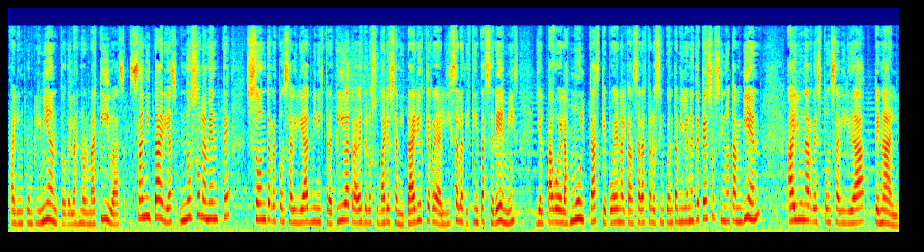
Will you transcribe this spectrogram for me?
al incumplimiento de las normativas sanitarias no solamente son de responsabilidad administrativa a través de los sumarios sanitarios que realizan las distintas Ceremis y el pago de las multas que pueden alcanzar hasta los 50 millones de pesos, sino también hay una responsabilidad penal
